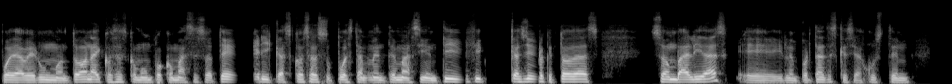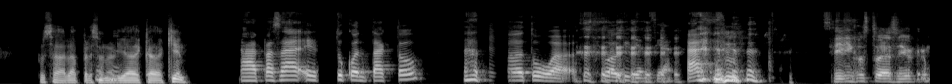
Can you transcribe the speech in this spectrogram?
puede haber un montón, hay cosas como un poco más esotéricas, cosas supuestamente más científicas, yo creo que todas son válidas eh, y lo importante es que se ajusten pues a la personalidad de cada quien. Ah, pasa eh, tu contacto a toda tu, tu audiencia. Sí, justo eso. Yo creo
